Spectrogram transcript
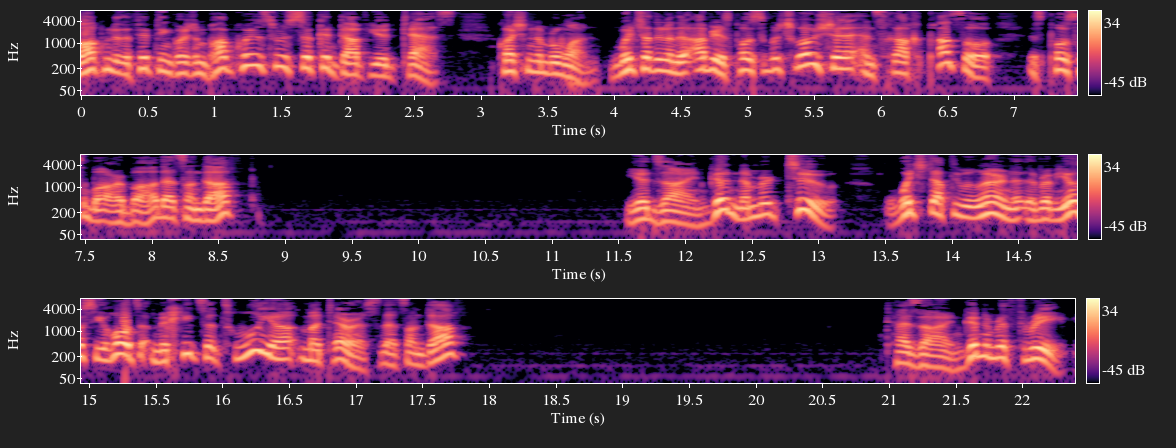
Welcome to the 15 question pop quiz for Sukkot Daf Yud Tes. Question number one. Which of the the Avir is possible Shlosha and Schach Pasel is possible Arba? That's on Daf. Yud Zayin. Good. Number two. Which Daf do we learn that the Rabbi Yossi holds Mechitza Tluya Materis? That's on Daf. Tezayin. Good. Number three.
